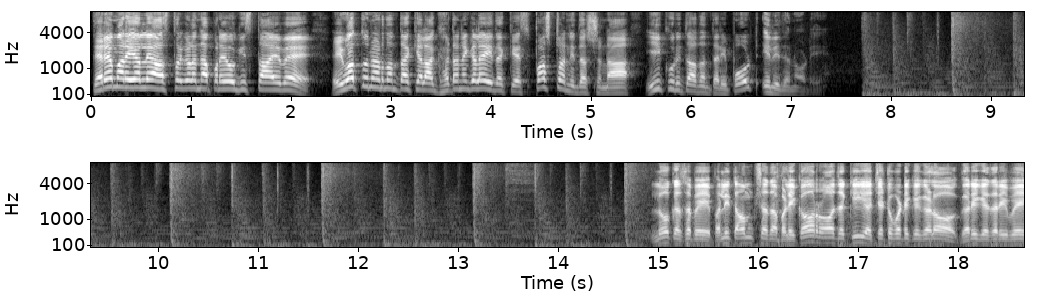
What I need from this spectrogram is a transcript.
ತೆರೆಮರೆಯಲ್ಲೇ ಅಸ್ತ್ರಗಳನ್ನ ಪ್ರಯೋಗಿಸ್ತಾ ಇವೆ. ಇವತ್ತು ನಡೆದಂಥ ಕೆಲ ಘಟನೆಗಳೇ ಇದಕ್ಕೆ ಸ್ಪಷ್ಟ ನಿದರ್ಶನ. ಈ ಕುರಿತಾದಂತ ರಿಪೋರ್ಟ್ ಇಲ್ಲಿದೆ ನೋಡಿ. ಲೋಕಸಭೆ ಫಲಿತಾಂಶದ ಬಳಿಕ ರಾಜಕೀಯ ಚಟುವಟಿಕೆಗಳು ಗರಿಗೆದರಿವೆ.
